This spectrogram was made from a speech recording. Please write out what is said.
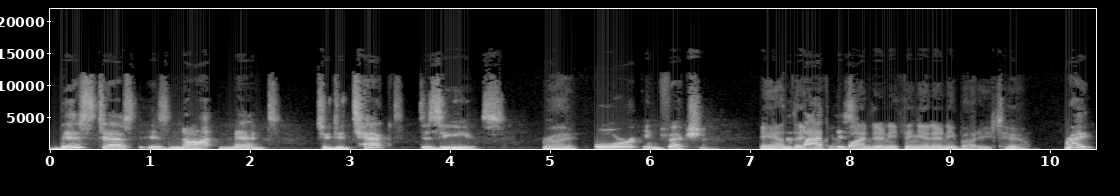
this test is not meant to detect disease Right. or infection. And that you can is- find anything in anybody, too. Right.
